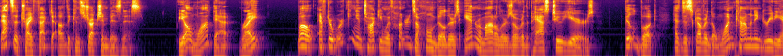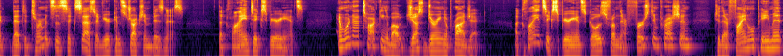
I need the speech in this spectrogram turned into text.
That's a trifecta of the construction business. We all want that, right? Well, after working and talking with hundreds of home builders and remodelers over the past two years, BuildBook has discovered the one common ingredient that determines the success of your construction business the client experience. And we're not talking about just during a project. A client's experience goes from their first impression to their final payment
